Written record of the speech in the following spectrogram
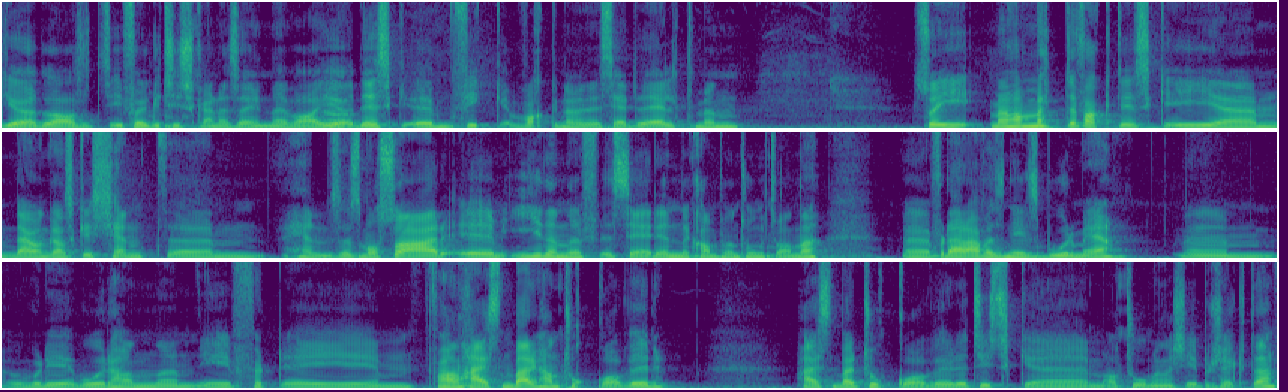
jøde, da, altså, ifølge tyskernes øyne var jødisk. Eh, fikk, var ikke nødvendigvis helt ideelt, men i, men han møtte faktisk i um, Det er jo en ganske kjent um, hendelse, som også er um, i denne serien 'Kampen om tungtvannet'. Uh, for der er faktisk Nils Bohr med. Hvor, de, hvor, han i, 40, i, For han Heisenberg, han tok over Heisenberg tok over det tyske atomenergiprosjektet.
